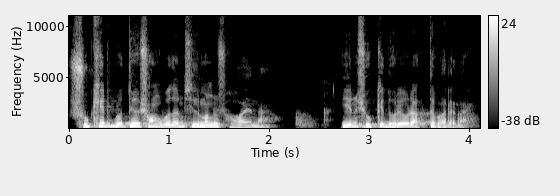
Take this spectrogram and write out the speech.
সুখের প্রতিও সংবেদনশীল মানুষ হয় না। এই জন্য সুখকে ধরেও রাখতে পারে না।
